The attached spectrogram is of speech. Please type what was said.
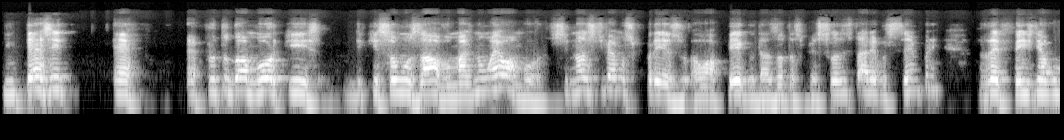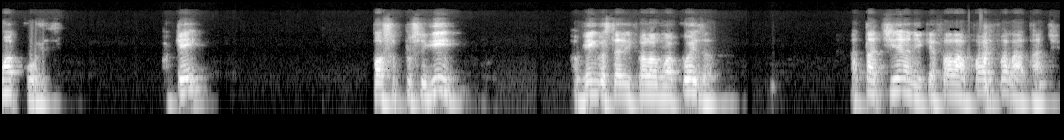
em tese, é, é fruto do amor que de que somos alvo, mas não é o amor. Se nós estivermos presos ao apego das outras pessoas, estaremos sempre reféns de alguma coisa. Ok? Posso prosseguir? Alguém gostaria de falar alguma coisa? A Tatiane quer falar? Pode falar, Tati.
